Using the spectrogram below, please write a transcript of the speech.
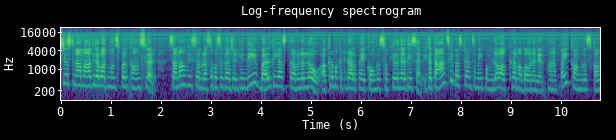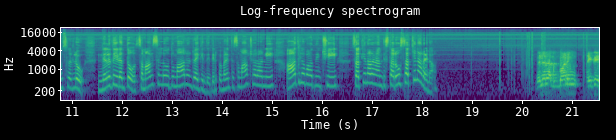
బ్రేకింగ్ ఆదిలాబాద్ మున్సిపల్ కౌన్సిలర్ సమావేశం రసబసగా జరిగింది. బల్దియా స్థలంలో అక్రమ కట్టడాలపై కాంగ్రెస్ సభ్యులు నిలదీశారు. ఇక తాన్సీ బస్టాండ్ సమీపంలో అక్రమ భవన నిర్మాణంపై కాంగ్రెస్ కౌన్సిలర్లు నిలదీయడంతో సమావేశంలో దుమారం రేగింది. దీనిపై మరింత సమాచారాన్ని ఆదిలాబాద్ నుంచి సత్యనారాయణ అందిస్తారు. సత్యనారాయణ. Vennela good morning. అయితే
